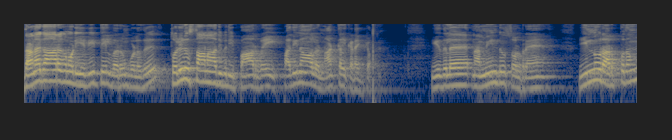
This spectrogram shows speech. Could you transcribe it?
தனகாரகனுடைய வீட்டில் வரும் பொழுது தொழில்ஸ்தானாதிபதி பார்வை பதினாலு நாட்கள் கிடைக்கும். இதில் நான் மீண்டும் சொல்கிறேன் இன்னொரு அற்புதம்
